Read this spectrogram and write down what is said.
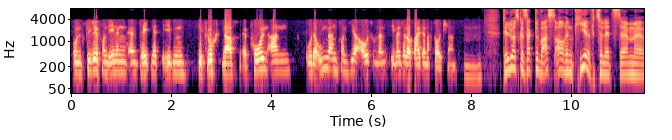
Und viele von denen ähm, treten jetzt eben die Flucht nach äh, Polen an, oder Ungarn von hier aus und dann eventuell auch weiter nach Deutschland. Mhm. Till, du hast gesagt, du warst auch in Kiew zuletzt. Ähm, äh,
